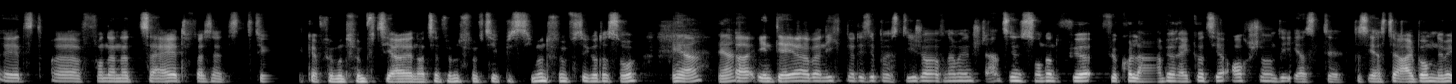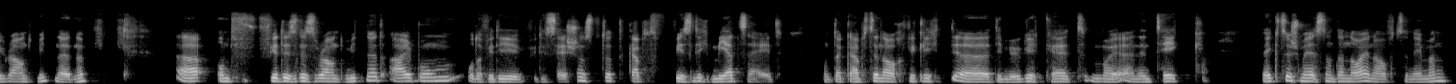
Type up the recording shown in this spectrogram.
jetzt äh, von einer Zeit, weiß nicht, ca. 55 Jahre, 1955 bis 57 oder so. Ja, ja. Äh, in der ja aber nicht nur diese Prestigeaufnahmen entstanden sind, sondern für, für Columbia Records ja auch schon die erste, das erste Album, nämlich Round Midnight. Ne? Äh, und für dieses Round Midnight Album oder für die, für die Sessions, dort gab es wesentlich mehr Zeit. Und da gab es dann auch wirklich äh, die Möglichkeit, mal einen Take wegzuschmeißen und einen neuen aufzunehmen.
